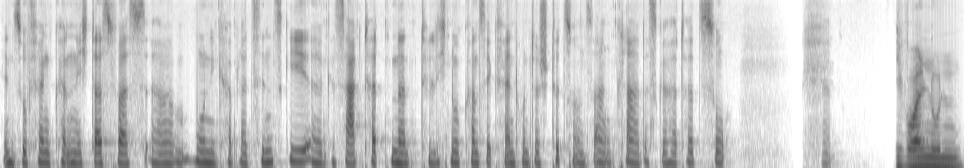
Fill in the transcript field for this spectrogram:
Insofern kann ich das, was äh, Monika Blazinski äh, gesagt hat, natürlich nur konsequent unterstützen und sagen, klar, das gehört dazu. Ja. Sie wollen nun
